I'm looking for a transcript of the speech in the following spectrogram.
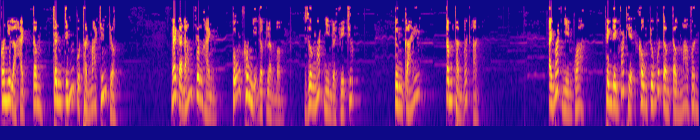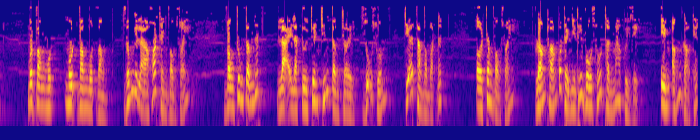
coi như là hạch tâm chân chính của thần ma chiến trường Ngay cả đám phương hành Cũng không nhịn được lầm bẩm dương mắt nhìn về phía trước, từng cái tâm thần bất an. Ánh mắt nhìn qua, thình lình phát hiện không trung có tầng tầng ma vân, một vòng một một vòng một vòng, giống như là hóa thành vòng xoáy. Vòng trung tâm nhất lại là từ trên chín tầng trời rũ xuống, chĩa thẳng vào mặt đất. Ở trong vòng xoáy, loáng thoáng có thể nhìn thấy vô số thần ma quỷ dị, im ắng gào thét.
